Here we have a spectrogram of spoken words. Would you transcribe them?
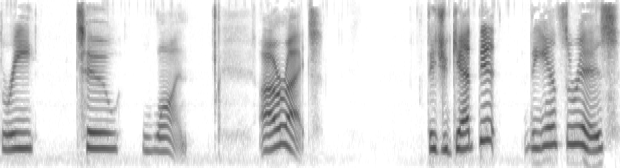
Three, two, one. All right. Did you get it? The answer is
